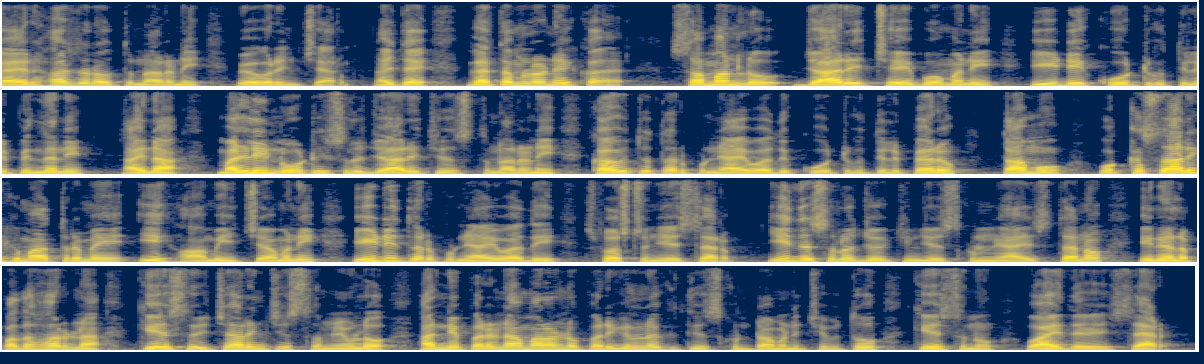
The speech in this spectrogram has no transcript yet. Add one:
గైర్హాజరవుతున్నారని వివరించారు. అయితే గతంలోనే సమన్లు జారీ చేయబోమని ఈడీ కోర్టుకు తెలిపిందని అయినా మళ్ళీ నోటీసులు జారీ చేస్తున్నారని కవిత తరపు న్యాయవాది కోర్టుకు తెలిపారు. తాము ఒక్కసారికి మాత్రమే ఈ హామీ ఇచ్చామని ఈడీ తరపు న్యాయవాది స్పష్టం చేశారు. ఈ దశలో జోక్యం చేసుకున్న న్యాయస్థానం ఈ నెల పదహారున కేసు విచారించే సమయంలో అన్ని పరిణామాలను పరిగణలోకి తీసుకుంటామని చెబుతూ కేసును వాయిదా వేశారు.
